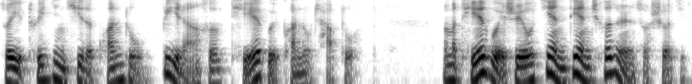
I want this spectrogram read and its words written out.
所以推进器的宽度必然和铁轨宽度差不多。那么铁轨是由建电车的人所设计的，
